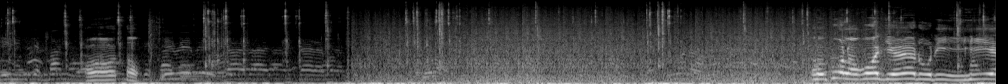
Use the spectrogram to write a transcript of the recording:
ยิงเก็บบ้าน โอ้ตกพี่พี่พี่ได้ได้ได้ได้อะไรบ้างโอ้พวกเราโคตรเยอะดูดิเฮีย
